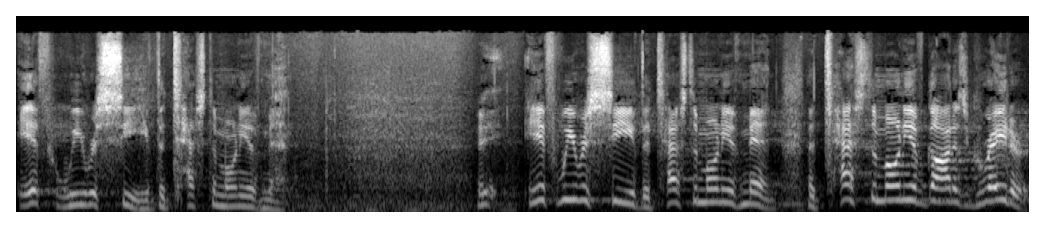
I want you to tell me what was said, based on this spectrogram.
If we receive the testimony of men, if we receive the testimony of men, the testimony of God is greater.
